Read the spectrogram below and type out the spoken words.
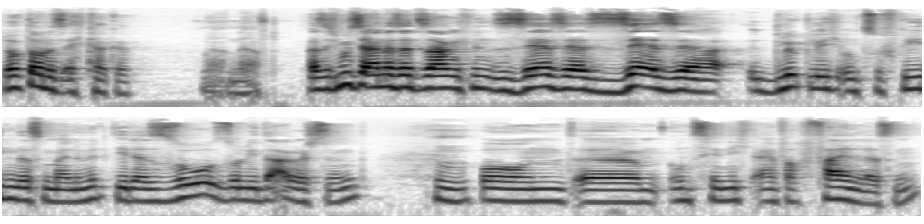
Lockdown ist echt kacke. Ja, nervt. Also ich muss ja einerseits sagen, ich bin sehr, sehr, sehr, sehr glücklich und zufrieden, dass meine Mitglieder so solidarisch sind Hm. und ähm, uns hier nicht einfach fallen lassen.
